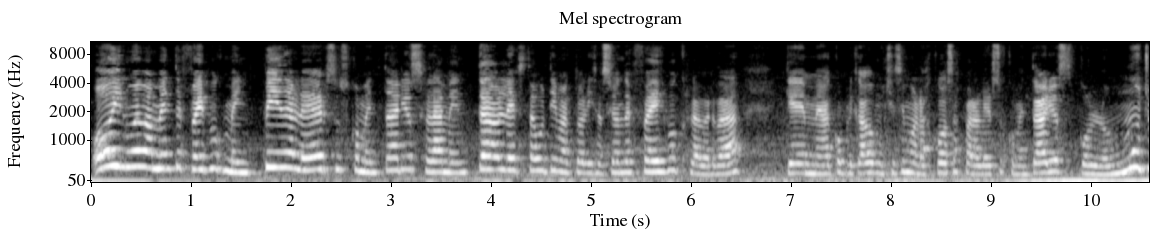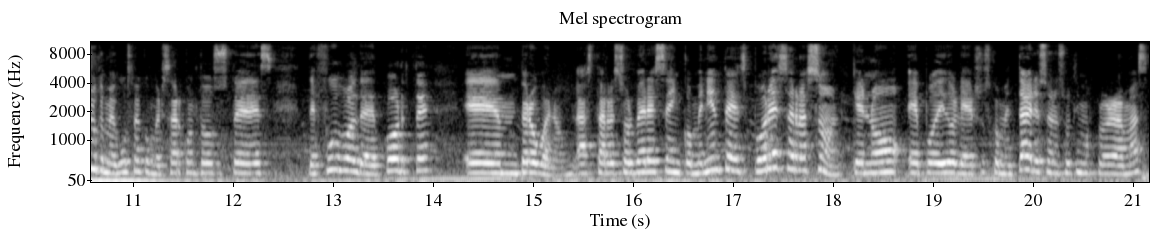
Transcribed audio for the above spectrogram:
Hoy nuevamente Facebook me impide leer sus comentarios. Lamentable esta última actualización de Facebook, la verdad que me ha complicado muchísimo las cosas para leer sus comentarios, con lo mucho que me gusta conversar con todos ustedes de fútbol, de deporte. Eh, pero bueno, hasta resolver ese inconveniente es por esa razón que no he podido leer sus comentarios en los últimos programas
